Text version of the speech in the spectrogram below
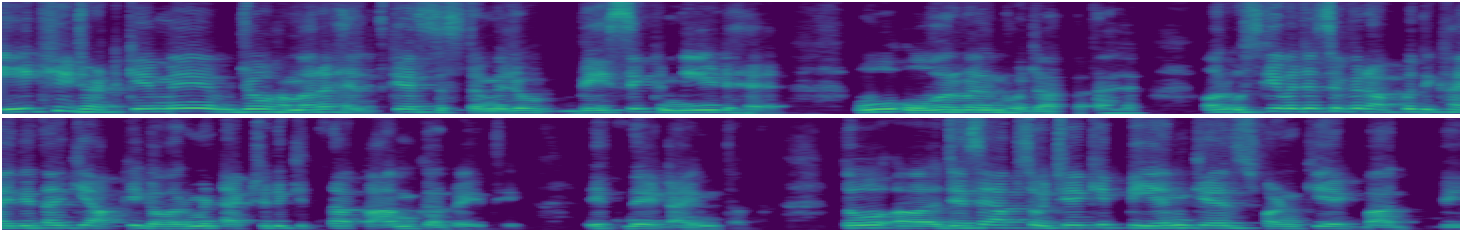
एक ही झटके में जो हमारा हेल्थ केयर सिस्टम है जो बेसिक नीड है, वो ओवरवेलम हो जाता है। और उसकी वजह से फिर आपको दिखाई देता है कि आपकी गवर्नमेंट एक्चुअली कितना काम कर रही थी इतने टाइम तक। तो जैसे आप सोचिए कि पीएम केयर्स फंड की एक बात भी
